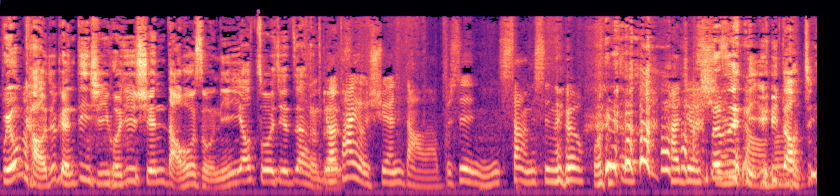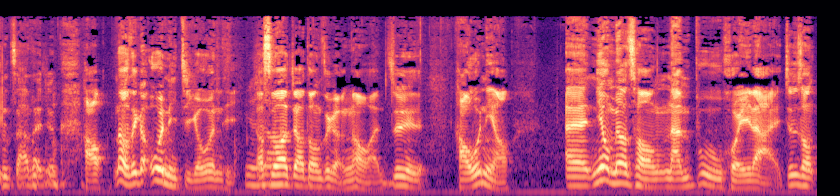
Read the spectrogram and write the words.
不用考，就可能定期回去宣导或什么，你要做一些这样的。有他有宣导了，不是你上次那个活动他就宣导。但是你遇到警察他就好。那我这个问你几个问题。要说到交通，这个很好玩，所以好，我问你哦。呃，你有没有从南部回来？就是从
